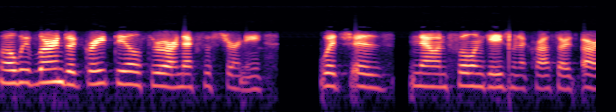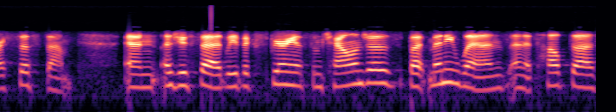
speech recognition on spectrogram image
Well, we've learned a great deal through our Nexus journey, which is now in full engagement across our, our system. And as you said, we've experienced some challenges, but many wins, and it's helped us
